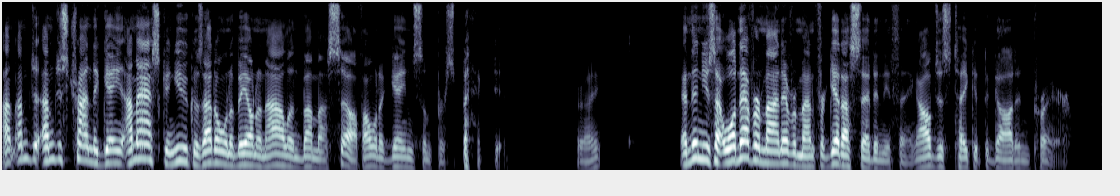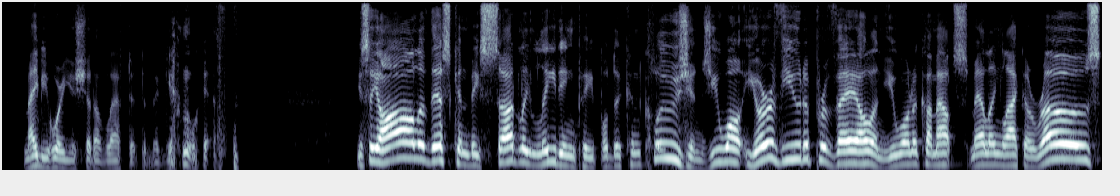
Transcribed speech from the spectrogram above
I'm, I'm, just, I'm just trying to gain, I'm asking you because I don't want to be on an island by myself. I want to gain some perspective, right? And then you say, well, never mind, never mind, forget I said anything. I'll just take it to God in prayer. Maybe where you should have left it to begin with. You see, all of this can be subtly leading people to conclusions. You want your view to prevail and you want to come out smelling like a rose.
